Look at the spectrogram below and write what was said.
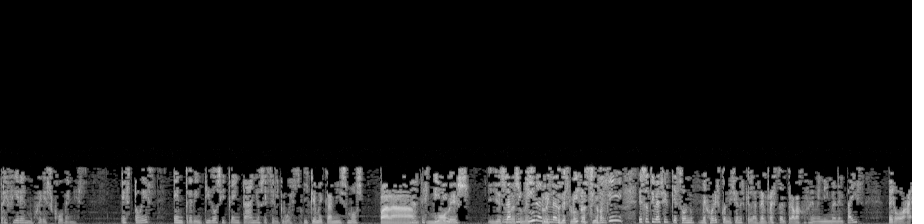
prefieren mujeres jóvenes. Esto es, entre 22 y 30 años es el grueso. ¿Y qué mecanismos para mover? Y eso las no es liquidan una y las explotación. Sí, eso te iba a decir que son mejores condiciones que las del resto del trabajo femenino en el país, pero ah,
